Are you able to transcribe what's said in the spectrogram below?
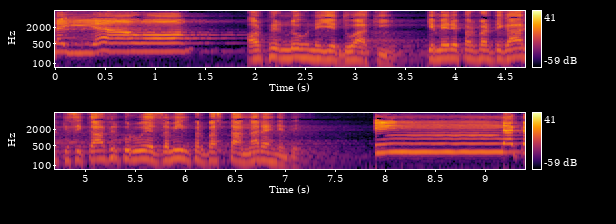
ديارا. اور پھر نوح نے یہ دعا کی کہ میرے پروردگار کسی کافر کو روئے زمین پر بستہ نہ رہنے دے۔ انك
